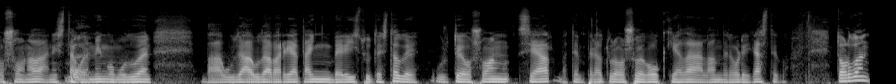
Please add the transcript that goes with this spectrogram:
oso ona da, ez dago Bai. hemengo moduan, ba, uda, uda barria tain bere iztut ez daude, urte osoan zehar, ba, temperatura oso egokia da landera hori gazteko. Eta orduan,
